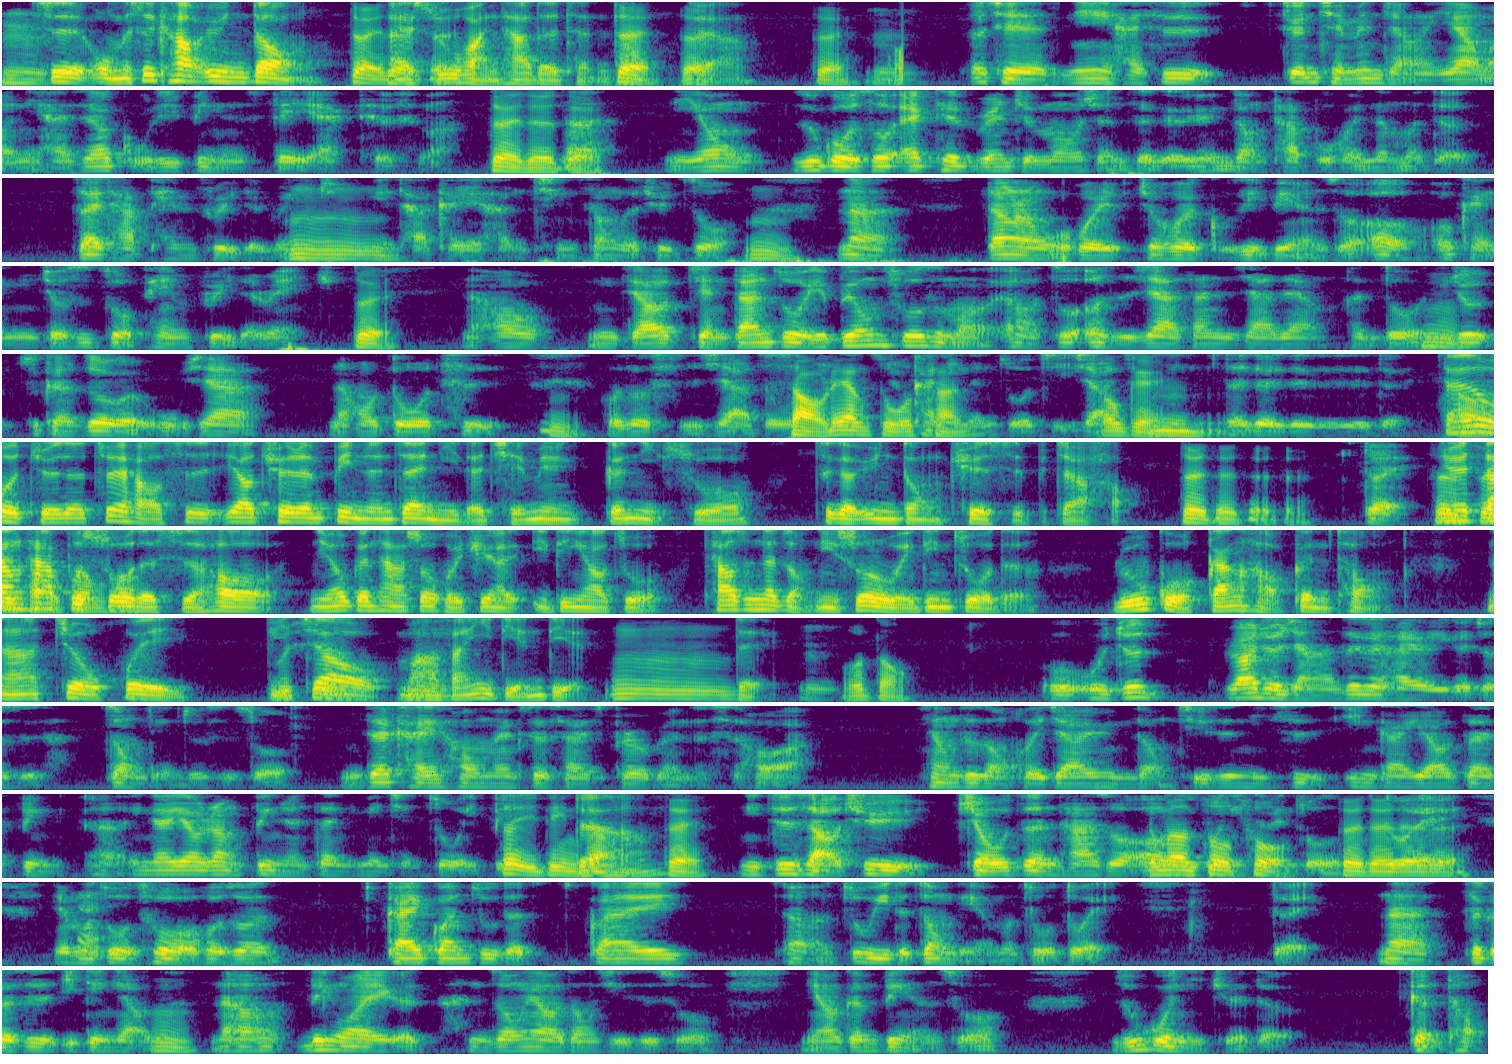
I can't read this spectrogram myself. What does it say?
嗯，是我们是靠运动对来舒缓他的疼痛，对对啊，对，嗯，而且你还是跟前面讲的一样嘛，你还是要鼓励病人 stay active 嘛，对对对，你用如果说 active range of motion 这个运动，它不会那么的在它 pain free 的 range 里面，它可以很轻松的去做，嗯，那。当然，我会就会鼓励病人说：“哦，OK，你就是做 pain free 的 range，对，然后你只要简单做，也不用说什么要做二十下、三十下这样很多，嗯、你就就可能做个五下，然后多次，嗯，或者说十下多次，少量多，看你能做几下，OK，嗯，对对对对对对。但是我觉得最好是要确认病人在你的前面跟你说这个运动确实比较好，对对对对对，因为当他不说的时候，你又跟他说回去要一定要做，他要是那种你说了我一定做的。如果刚好更痛，那就会比较麻烦一点点。嗯，对，嗯，我懂。我我觉得 Roger 讲的这个还有一个就是重点，就是说你在开 home exercise program 的时候啊，像这种回家运动，其实你是应该要在病呃，应该要让病人在你面前做一遍。这一定的，对啊，对。你至少去纠正他说有没有做错，哦、对对对对，有没有做错，或者说该关注的该。呃，注意的重点有没有做对？对，那这个是一定要的。嗯，然后另外一个很重要的东西是说，你要跟病人说，如果你觉得更痛，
